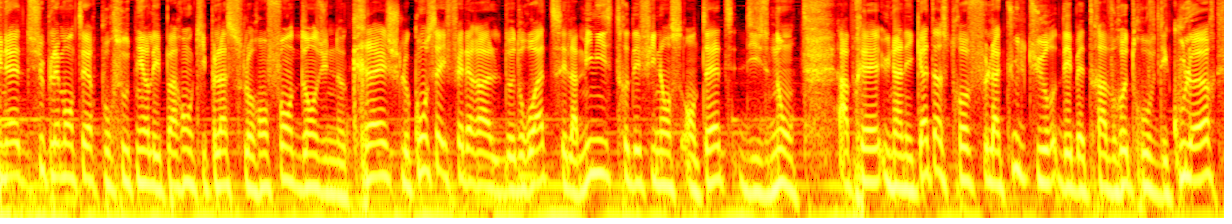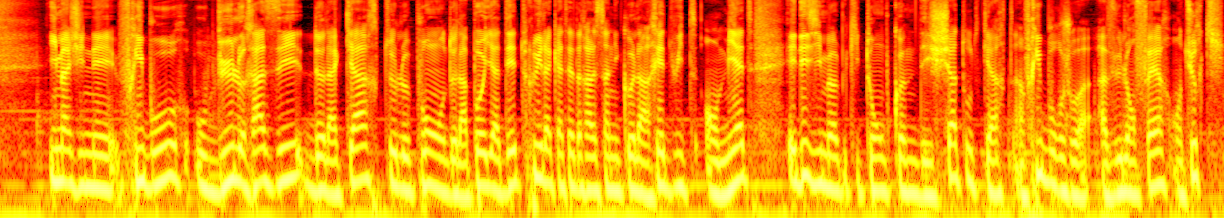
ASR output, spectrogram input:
Une aide supplémentaire pour soutenir les parents qui placent leur enfant dans une crèche. Le Conseil fédéral de droite et la ministre des Finances en tête disent non. Après une année catastrophe, la culture des betteraves retrouve des couleurs. Imaginez Fribourg ou Bulle rasée de la carte, le pont de la a détruit, la cathédrale Saint-Nicolas réduite en miettes et des immeubles qui tombent comme des châteaux de cartes. Un fribourgeois a vu l'enfer en Turquie.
